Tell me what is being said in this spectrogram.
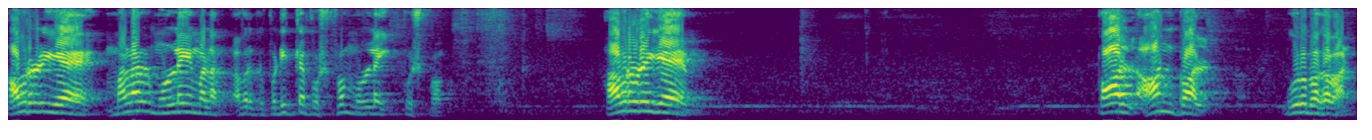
அவருடைய மலர் முல்லை மலர் அவருக்கு பிடித்த புஷ்பம் முல்லை புஷ்பம். அவருடைய பால் ஆண் பால் குரு பகவான்.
